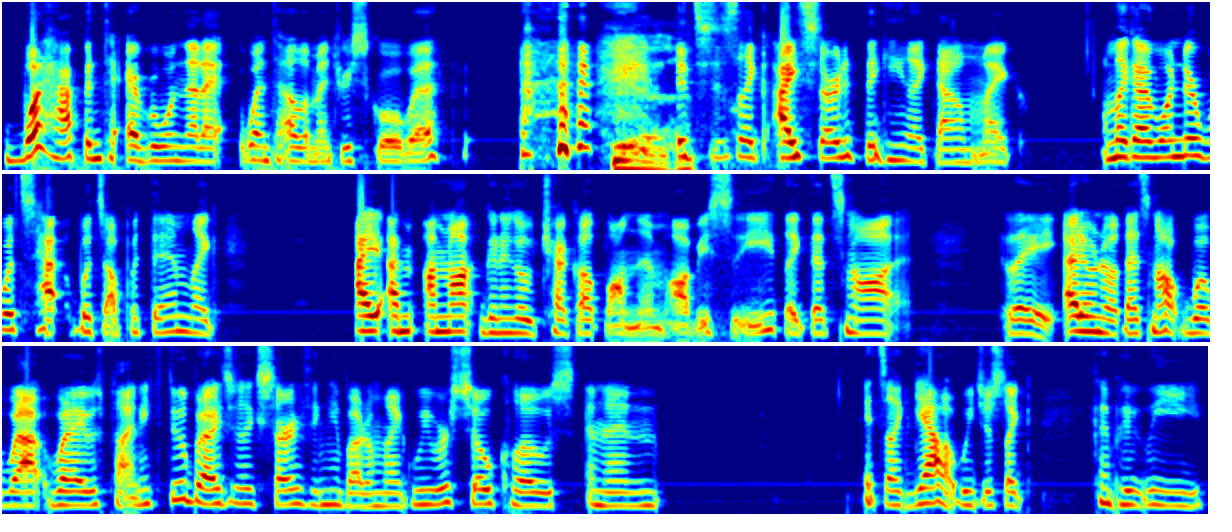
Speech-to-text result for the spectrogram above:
what happened to everyone that I went to elementary school with? Yeah. It's just like I started thinking like that. I'm like, I'm like, I wonder what's ha- what's up with them. Like, I I'm I'm not gonna go check up on them. Obviously, like that's not like I don't know. That's not what what I, what I was planning to do. But I just like started thinking about. It. I'm like, we were so close, and then it's like, yeah, we just like completely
